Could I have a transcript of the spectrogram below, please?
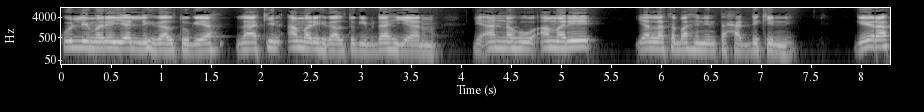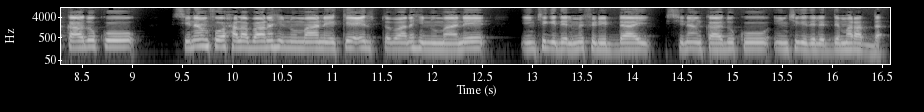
kulli mari yallih galtugiya lakin amarih galtugibda hiyanama liannahu amari yala tabahinin taxaddikinni geerakaaduku sinan fo xalabana hinumane ke ciltobana hinumane inkigidelme fidhiddai sinan kaaduku inkigideledde maradda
